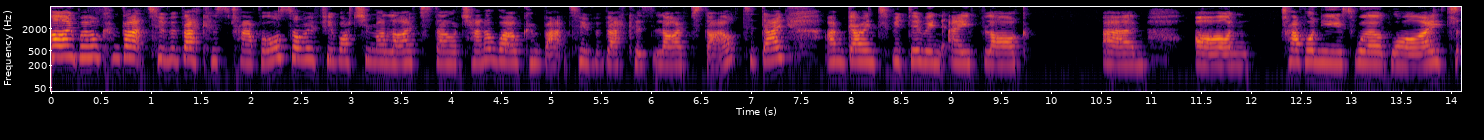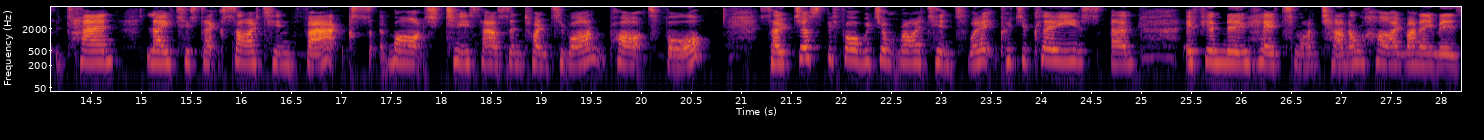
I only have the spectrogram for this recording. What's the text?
Hi, welcome back to Rebecca's Travels or if you're watching my lifestyle channel, welcome back to Rebecca's Lifestyle. Today I'm going to be doing a vlog um, on Travel News Worldwide 10 latest exciting facts March 2021 part 4. So just before we jump right into it, could you please um, if you're new here to my channel hi my name is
